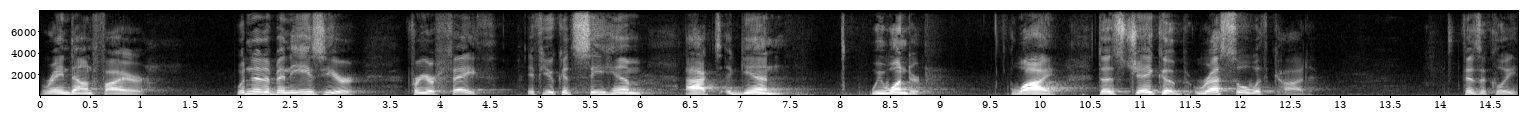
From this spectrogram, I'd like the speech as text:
rain down fire? Wouldn't it have been easier for your faith if you could see Him act again? We wonder. Why does Jacob wrestle with God? Physically,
